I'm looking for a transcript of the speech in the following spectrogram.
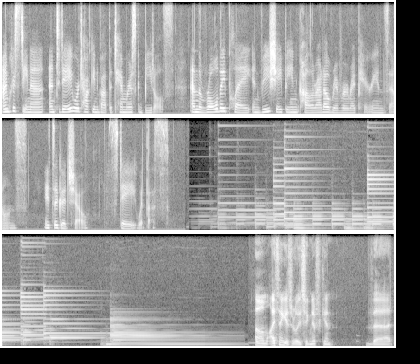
I'm Christina, and today we're talking about the tamarisk beetles and the role they play in reshaping Colorado River riparian zones. It's a good show. Stay with us. Um, I think it's really significant that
